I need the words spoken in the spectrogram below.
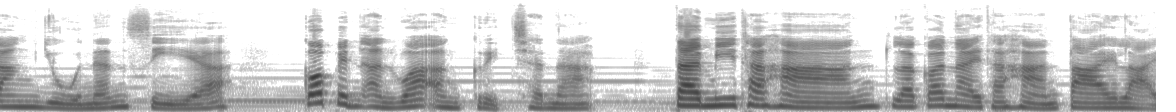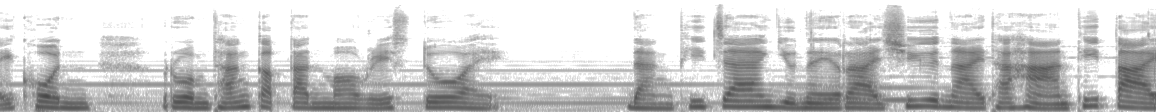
ตั้งอยู่นั้นเสีย ก็เป็นอันว่าอังกฤษชนะ แต่มีทหารแล้วก็นายทหารตายหลายคน รวมทั้งกัปตันมอริสด้วย ดังที่แจ้งอยู่ในรายชื่อนายทหารที่ตาย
